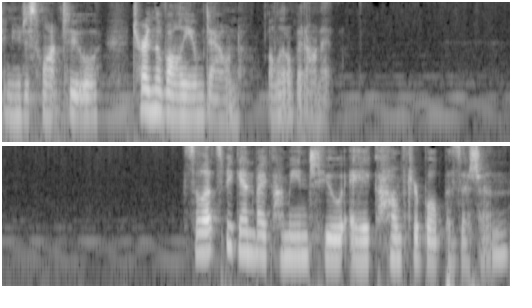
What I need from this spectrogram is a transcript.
and you just want to turn the volume down a little bit on it. So let's begin by coming to a comfortable position.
